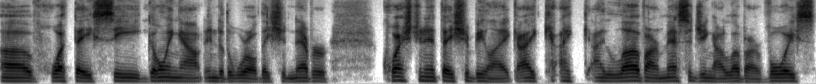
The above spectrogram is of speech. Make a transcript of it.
of what they see going out into the world. They should never question it they should be like i i, I love our messaging i love our voice.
